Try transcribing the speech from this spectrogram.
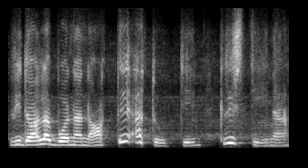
vi do la buonanotte a tutti. Cristina.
